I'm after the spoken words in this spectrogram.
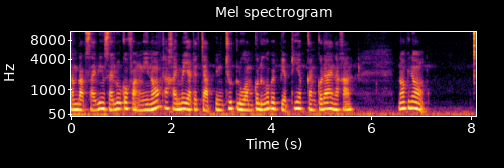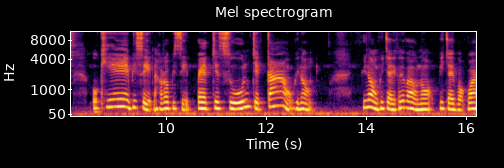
สำหรับสายวิ่งสายรูดก็ฝั่งนี้เนาะถ้าใครไม่อยากจะจับเป็นชุดรวม ก็หรือว่าไปเปรียบเทียบกันก็ได้นะคะเนาะพี่น้องโอเคพิเศษนะคะรอบพิเศษ 8 7 0 7 9 พี่น้องพี่น้องพี่ใจเคยเบาเนาะพี่ใจบอกว่า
